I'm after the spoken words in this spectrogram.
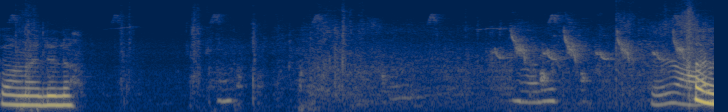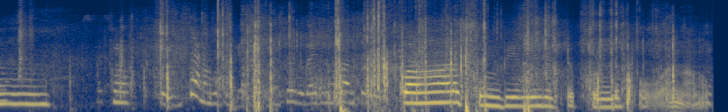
കാണാനില്ലല്ലോ. ഉം. പാളത്തുമ്പിയിലിട്ട് കൊണ്ടുപോവാൻ നമുക്ക്.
